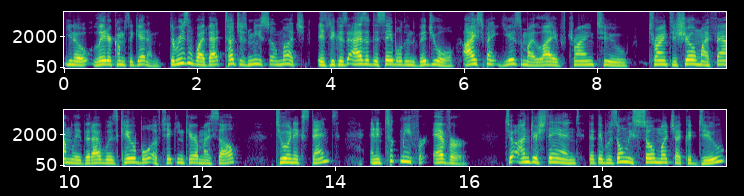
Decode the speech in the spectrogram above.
you know, later comes to get him. The reason why that touches me so much is because as a disabled individual, I spent years of my life trying to trying to show my family that I was capable of taking care of myself to an extent, and it took me forever to understand that there was only so much I could do,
